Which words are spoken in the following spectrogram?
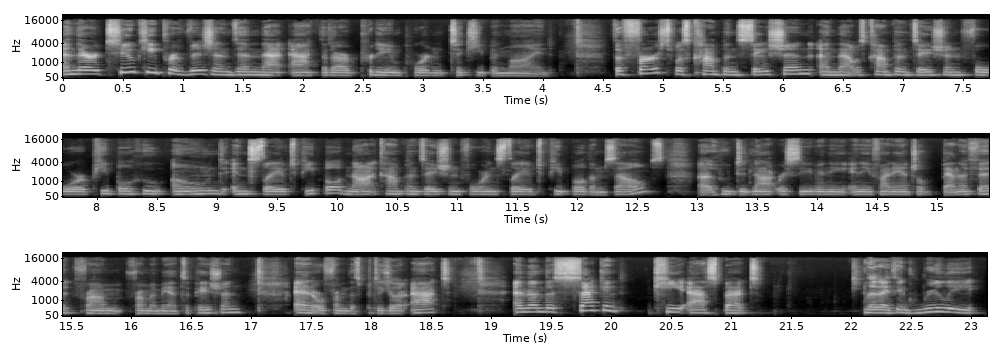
And there are two key provisions in that act that are pretty important to keep in mind. The first was compensation, and that was compensation for people who owned enslaved people, not compensation for enslaved people themselves, uh, who did not receive any, any financial benefit from, from emancipation and or from this particular act. And then the second key aspect that I think really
